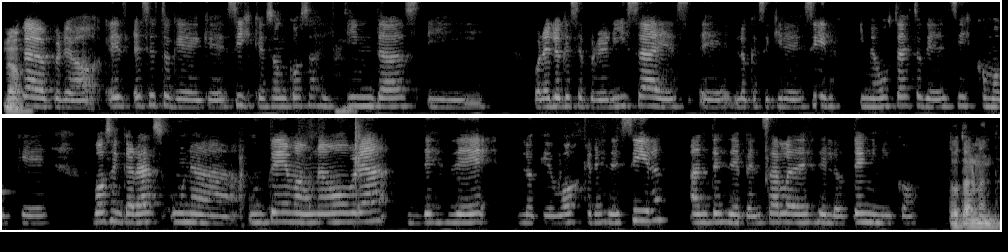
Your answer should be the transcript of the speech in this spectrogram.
No. Claro, pero es, esto que, que, decís, que son cosas distintas y por ahí lo que se prioriza es eh, lo que se quiere decir. Y me gusta esto que decís, como que vos encarás una, un tema, una obra desde lo que vos querés decir antes de pensarla desde lo técnico. Totalmente.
